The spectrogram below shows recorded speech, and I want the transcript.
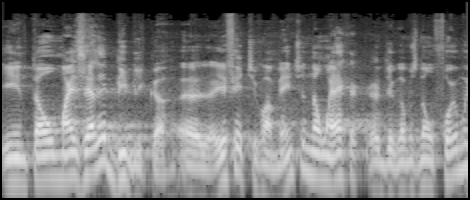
então, mas ela é bíblica, é, efetivamente não é, digamos, não foi uma,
